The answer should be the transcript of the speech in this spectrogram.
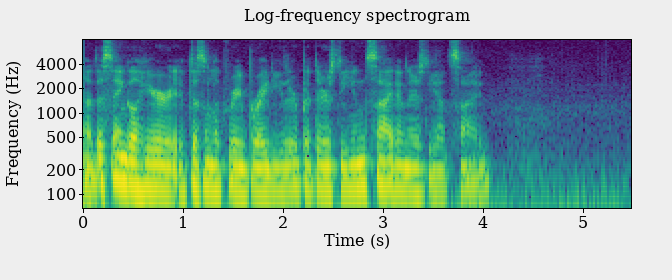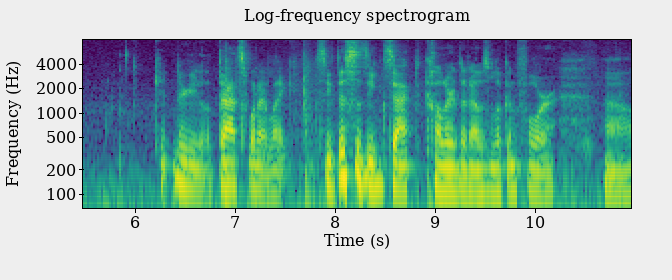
uh, this angle here, it doesn't look very bright either, but there's the inside and there's the outside. Okay, there you go. That's what I like. See, this is the exact color that I was looking for. Uh,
